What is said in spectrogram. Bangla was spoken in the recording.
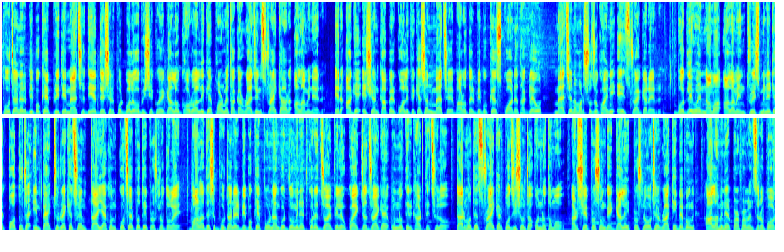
ভুটানের বিপক্ষে প্রীতি ম্যাচ দিয়ে দেশের ফুটবলে অভিষেক হয়ে গেল ঘরোয়া লিগে ফর্মে থাকা রাইজিং স্ট্রাইকার আলামিনের। এর আগে এশিয়ান কাপের কোয়ালিফিকেশন ম্যাচে ভারতের বিপক্ষে স্কোয়াডে থাকলেও ম্যাচে নামার সুযোগ হয়নি এই স্ট্রাইকারের। বদলি হয়ে নামা আলামিন ত্রিশ মিনিটে কতটা ইম্প্যাক্ট রেখেছেন তাই এখন কোচের প্রতি প্রশ্ন তোলে। বাংলাদেশ ভুটানের বিপক্ষে পূর্ণাঙ্গ ডোমিনেট করে জয় পেলেও কয়েকটা জায়গায় উন্নতির ঘাটতি ছিল। তার মধ্যে স্ট্রাইকার পজিশনটা অন্যতম। আর সে প্রসঙ্গে গেলেই প্রশ্ন ওঠে রাকিব এবং আলামিনের পারফরমেন্সের ওপর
